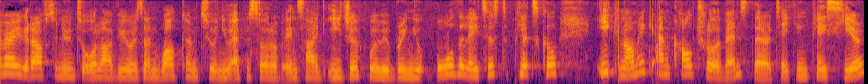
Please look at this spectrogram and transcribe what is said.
So, very good afternoon to all our viewers, and welcome to a new episode of Inside Egypt, where we bring you all the latest political, economic, and cultural events that are taking place here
